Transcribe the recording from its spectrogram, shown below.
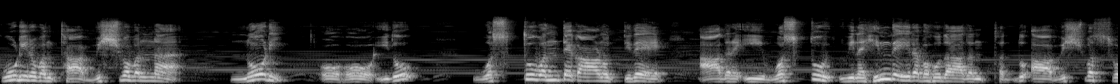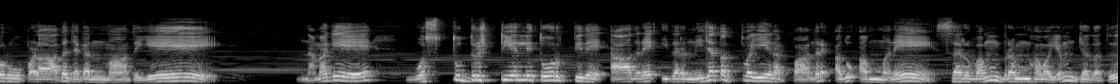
ಕೂಡಿರುವಂಥ ವಿಶ್ವವನ್ನು ನೋಡಿ, ಓಹೋ, ಇದು ವಸ್ತುವಂತೆ ಕಾಣುತ್ತಿದೆ, ಆದರೆ ಈ ವಸ್ತುವಿನ ಹಿಂದೆ ಇರಬಹುದಾದಂಥದ್ದು ಆ ವಿಶ್ವಸ್ವರೂಪಳಾದ ಜಗನ್ಮಾತೆಯೇ. ನಮಗೆ ವಸ್ತು ದೃಷ್ಟಿಯಲ್ಲಿ ತೋರುತ್ತಿದೆ, ಆದರೆ ಇದರ ನಿಜ ತತ್ವ ಏನಪ್ಪಾ ಅಂದರೆ ಅದು ಅಮ್ಮನೇ, ಸರ್ವಂ ಬ್ರಹ್ಮವಯಂ ಜಗತ್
